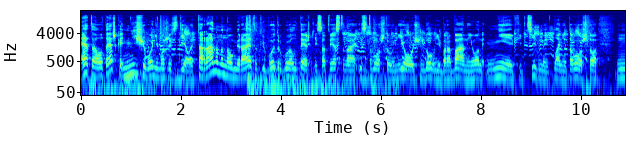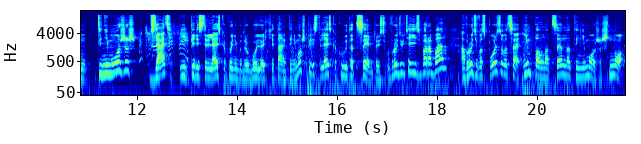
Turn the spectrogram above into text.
эта ЛТшка ничего не может сделать. Тараном она умирает от любой другой ЛТшки. И, соответственно, из-за того, что у нее очень долгий барабан, и он неэффективный в плане того, что ты не можешь взять и перестрелять какой-нибудь другой легкий танк. Ты не можешь перестрелять какую-то цель. То есть, вроде у тебя есть барабан, а вроде воспользоваться им полноценно ты не можешь. Но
